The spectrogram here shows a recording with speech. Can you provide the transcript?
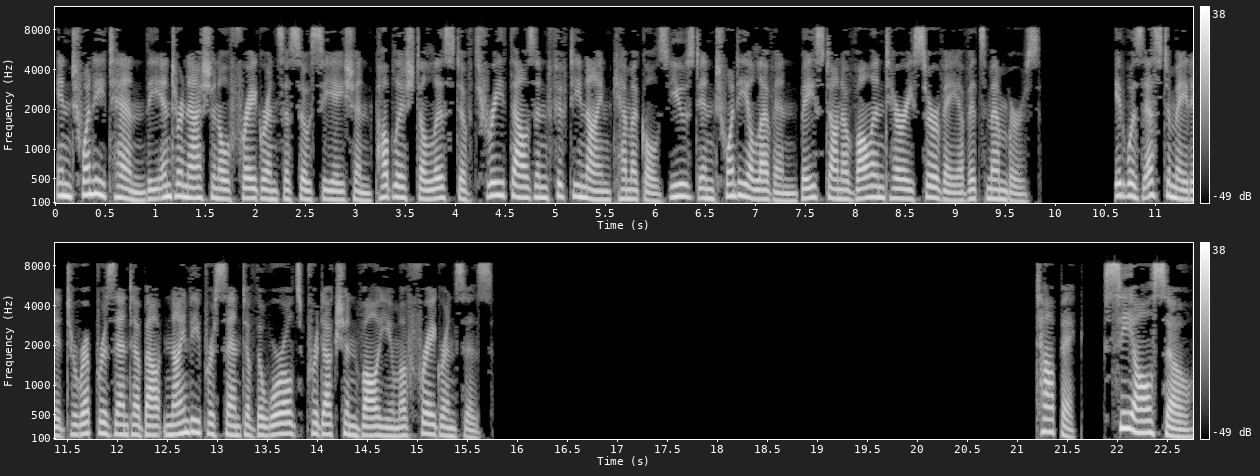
In 2010 the International Fragrance Association published a list of 3,059 chemicals used in 2011 based on a voluntary survey of its members. It was estimated to represent about 90% of the world's production volume of fragrances. See also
